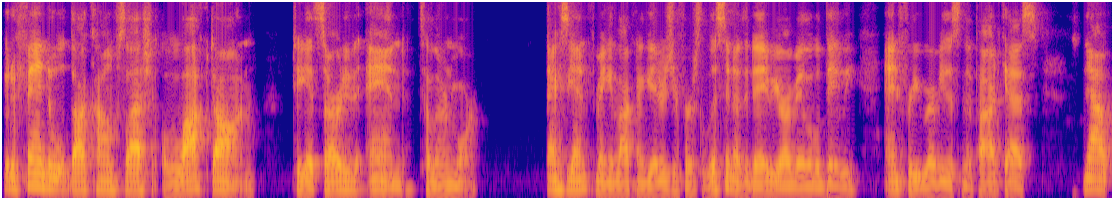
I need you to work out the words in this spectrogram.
Go to fanduel.com slash locked on to get started and to learn more. Thanks again for making Locked On Gators your first listen of the day. We are available daily and free wherever you listen to podcasts. Now,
